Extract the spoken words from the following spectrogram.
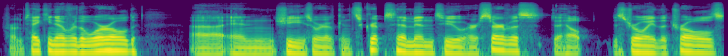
from taking over the world. Uh, and she sort of conscripts him into her service to help destroy the trolls,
